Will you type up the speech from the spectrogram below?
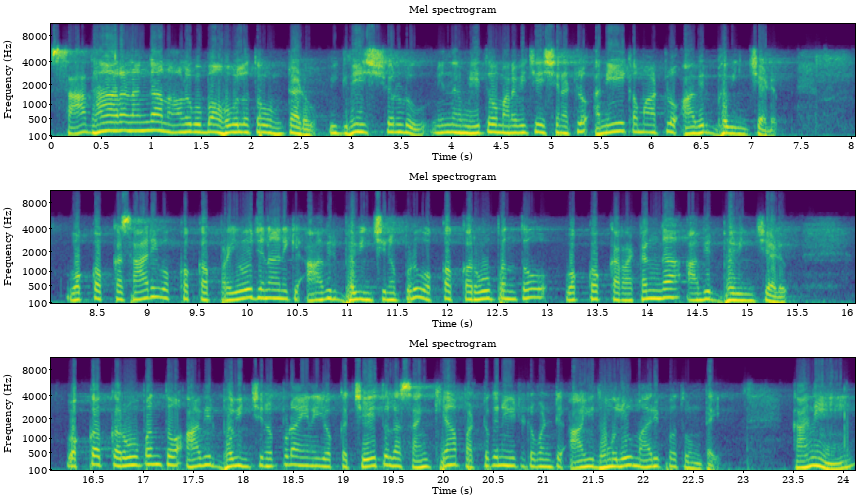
సాధారణంగా నాలుగు బాహువులతో ఉంటాడు. విఘ్నేశ్వరుడు నిన్న మీతో మనవి చేసినట్లు అనేక మాటలు ఆవిర్భవించాడు. ఒక్కొక్కసారి ఒక్కొక్క ప్రయోజనానికి ఆవిర్భవించినప్పుడు ఒక్కొక్క రూపంతో ఒక్కొక్క రకంగా ఆవిర్భవించాడు. ఒక్కొక్క రూపంతో ఆవిర్భవించినప్పుడు ఆయన యొక్క చేతుల సంఖ్య పట్టుకునేటటువంటి ఆయుధములు మారిపోతూ ఉంటాయి. కానీ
